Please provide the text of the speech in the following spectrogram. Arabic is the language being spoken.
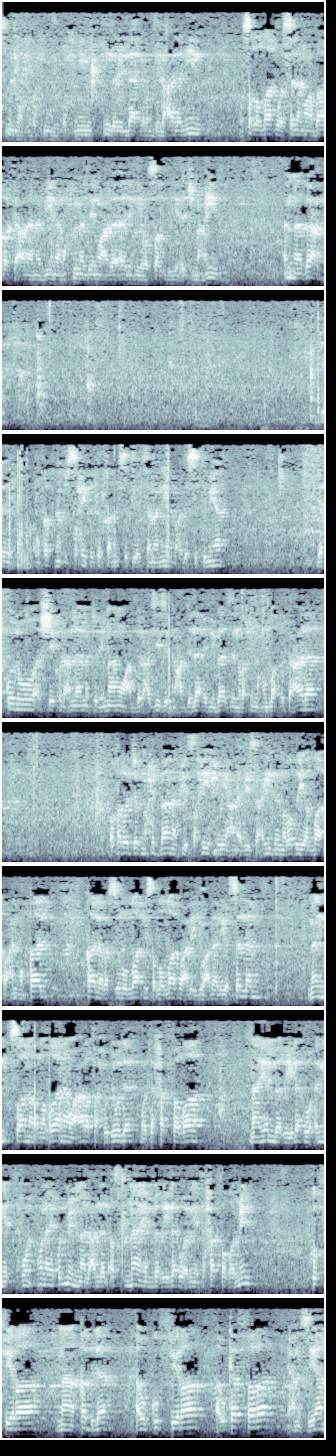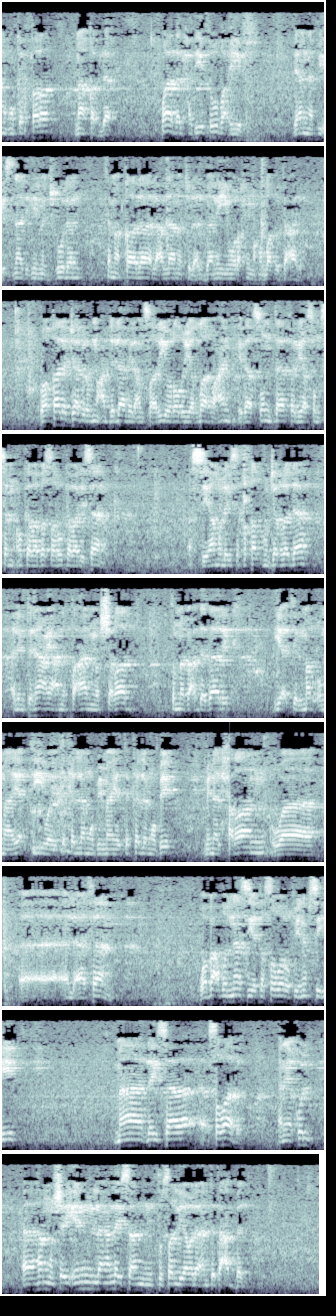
بسم الله الرحمن الرحيم. الحمد لله رب العالمين وصلى الله وسلم وبارك على نبينا محمد وعلى آله وصحبه أجمعين. أما بعد وقفنا في الصحيفة الخامسة والثمانين بعد الستمائة. يقول الشيخ العلامة الإمام عبد العزيز بن عبد الله بن باز رحمه الله تعالى وخرج ابن حبان في صحيحه عن أبي سعيد رضي الله عنه قال قال رسول الله صلى الله عليه وعلى آله وسلم من صام رمضان وعرف حدوده وتحفظ ما ينبغي له أن هنا يقول مما لعل الأصل ما ينبغي له أن يتحفظ منه كفر ما قبله أو كفر أو كفر يعني صيامه كفر ما قبله. وهذا الحديث ضعيف لأن في إسناده مجهولا كما قال العلامة الألباني رحمه الله تعالى. وقال جابر بن عبد الله الأنصاري رضي الله عنه إذا صمت فليصم سمعك وبصرك ولسانك. الصيام ليس فقط مجرد الامتناع عن الطعام والشراب ثم بعد ذلك يأتي المرء ما يأتي ويتكلم بما يتكلم به من الحرام والآثام. وبعض الناس يتصور في نفسه ما ليس صوابا. أن يقول أهم شيء ليس أن تصلي ولا أن تتعبد.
